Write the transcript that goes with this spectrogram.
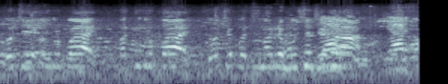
दोनशे एकवीस रुपये बत्तीस रुपये दोनशे पच्चीस मारले मुशी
